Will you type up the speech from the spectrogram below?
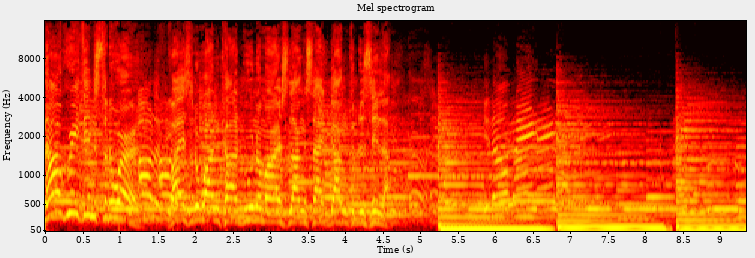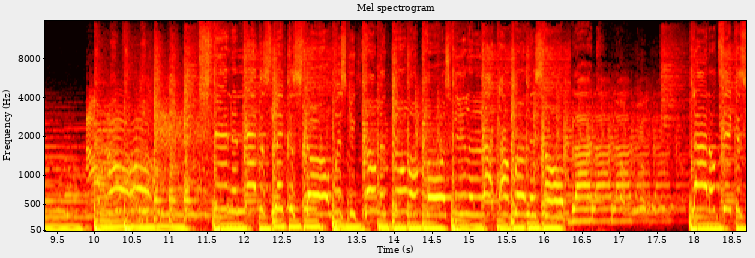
Now greetings to the world. Why is the one called Bruno Mars alongside Gang to the Zilla? Block. Lotto tickets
